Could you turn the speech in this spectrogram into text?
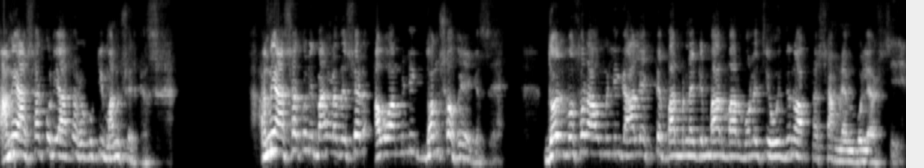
আমি আশা করি আঠারো কোটি মানুষের কাছে। আমি আশা করি বাংলাদেশের আওয়ামী লীগ ধ্বংস হয়ে গেছে। দশ বছর আওয়ামী লীগ আ লিখতে পারবে না, এটি বারবার বলেছি, ওই দিনও আপনার সামনে আমি বলে আসছি।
